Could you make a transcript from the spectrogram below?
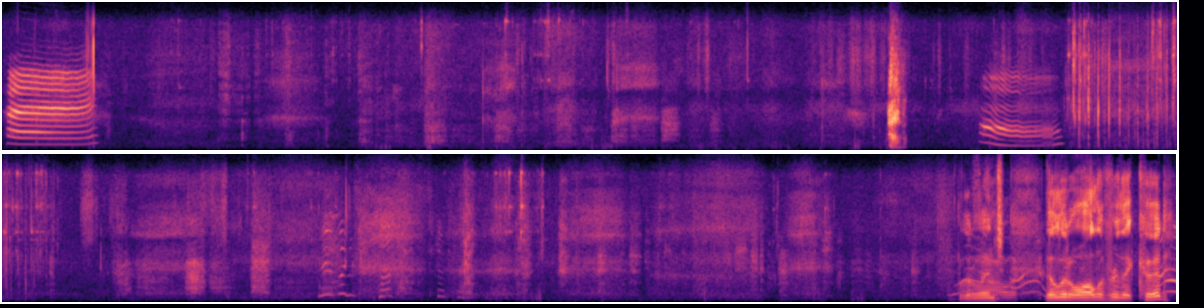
Hey. Aww. He's exhausted. Little inch, the little Oliver that could.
